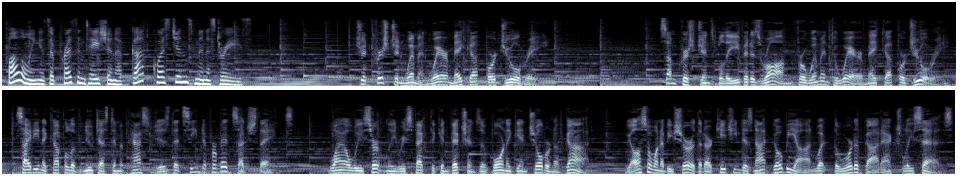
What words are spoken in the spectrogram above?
following is a presentation of Got Questions Ministries. Should Christian women wear makeup or jewelry? Some Christians believe it is wrong for women to wear makeup or jewelry, citing a couple of New Testament passages that seem to forbid such things. While we certainly respect the convictions of born again children of God, we also want to be sure that our teaching does not go beyond what the Word of God actually says.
